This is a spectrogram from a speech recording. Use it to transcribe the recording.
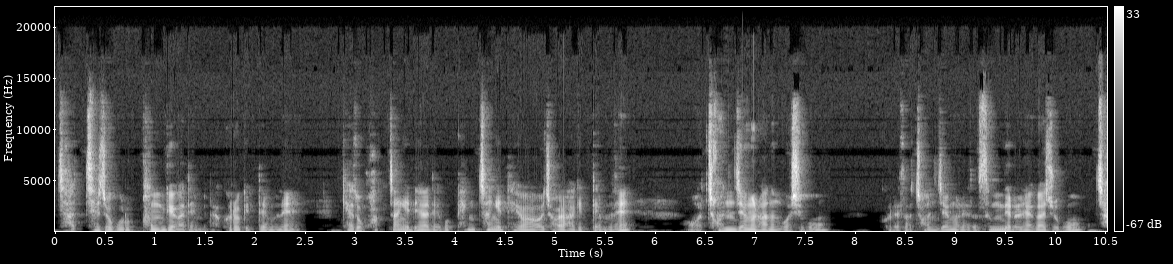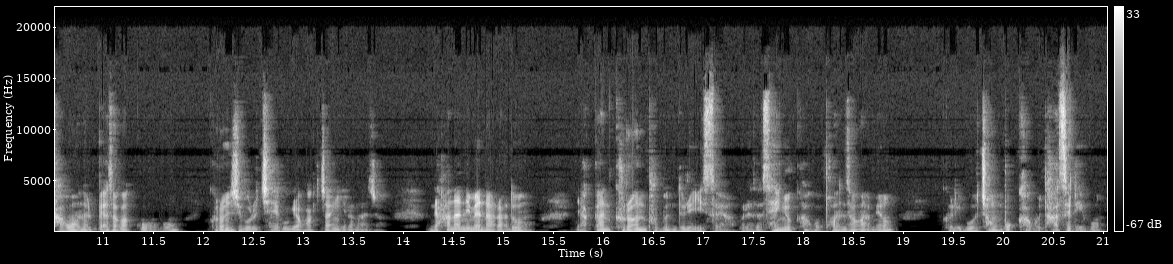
자체적으로 붕괴가 됩니다. 그렇기 때문에 계속 확장이 돼야 되고 팽창이 되어져야 하기 때문에 어, 전쟁을 하는 것이고 그래서 전쟁을 해서 승리를 해가지고 자원을 뺏어 갖고 오고 그런 식으로 제국의 확장이 일어나죠. 근데 하나님의 나라도 약간 그런 부분들이 있어요. 그래서 생육하고 번성하며 그리고 정복하고 다스리고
